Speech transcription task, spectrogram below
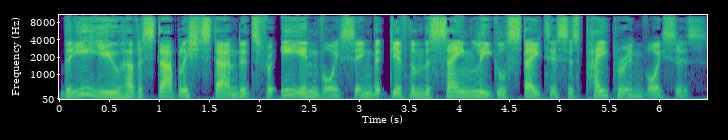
The EU have established standards for e-invoicing that give them the same legal status as paper invoices.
